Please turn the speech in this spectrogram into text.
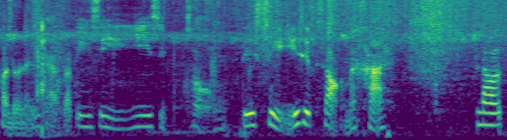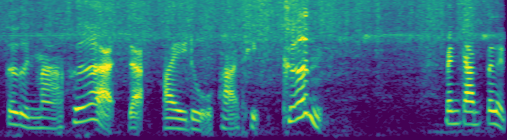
ขอดูนาฬิกาแบบตีสี่ยี่สิบสองตีสี่ยี่สิบสองนะคะ เราตื่นมาเพื่อจะไปดูพระอาทิตย์ขึ้น เป็นการตื่น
